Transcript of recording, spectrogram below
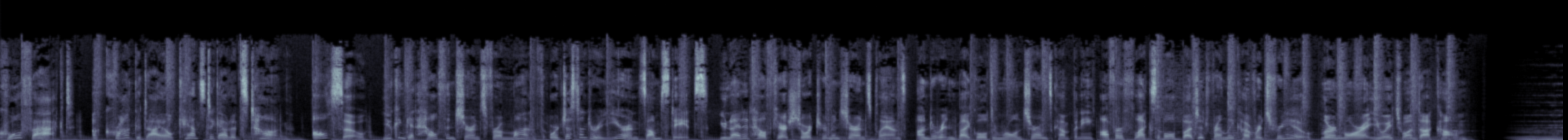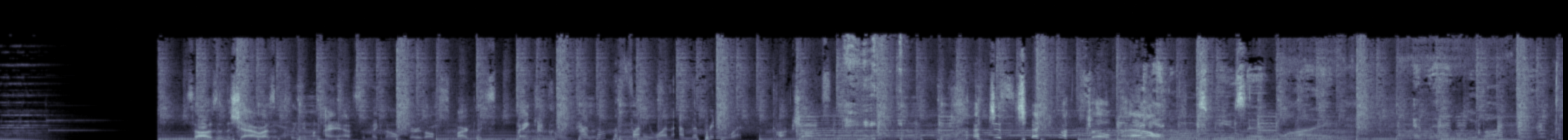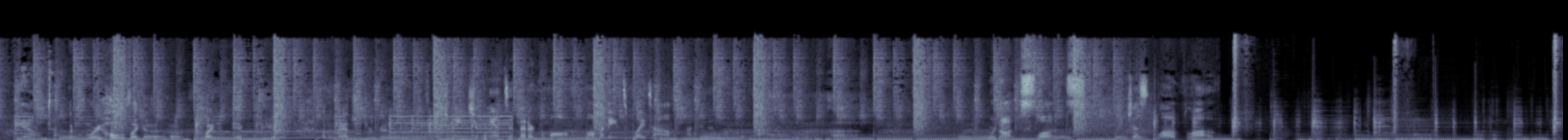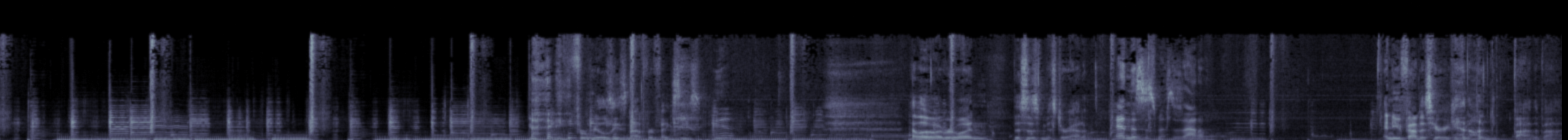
Cool fact a crocodile can't stick out its tongue. Also, you can get health insurance for a month or just under a year in some states. United Healthcare short term insurance plans, underwritten by Golden Rule Insurance Company, offer flexible, budget friendly coverage for you. Learn more at uhone.com. So I was in the shower, I was cleaning my ass and making all sure all sparkly, spanky clean. I'm not the funny one, I'm the pretty one. Cock shots. I just checked myself out. Candles, music, wine, and get on top. The glory hole's like a, a like dick theater. I've imagined your family. Which means your pants had better come off. Mama needs playtime. Uh, uh, we're not sluts. We just love love. for realsies, not for fakesies. Yeah. Hello, everyone. This is Mr. Adam, And this is Mrs. Adam. And you found us here again on By the By.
